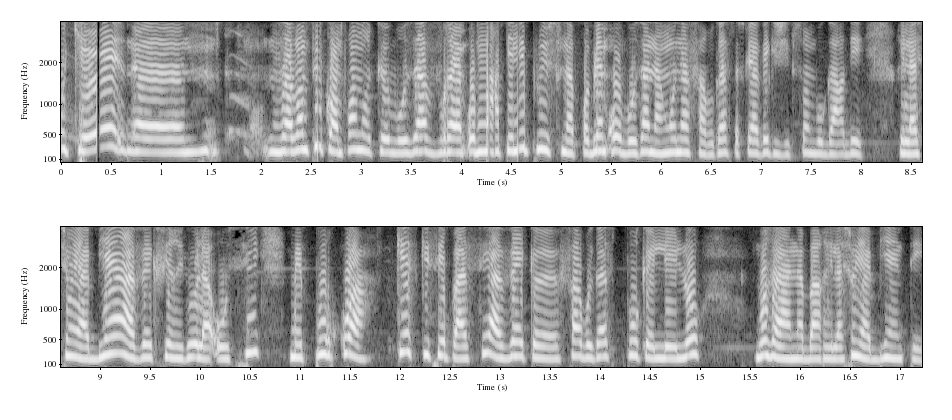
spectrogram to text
Ok nous avons pu comprendre que boza vrai au martele plus na problème oyo boza na yango na Fabregas parce que avec Gibson bo garder relation ya bien avec Ferregola aussi mais pourquoi qu'est-ce qui s'est passé avec euh, Fabregas pour que lelo bozala na ba relation ya bien te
